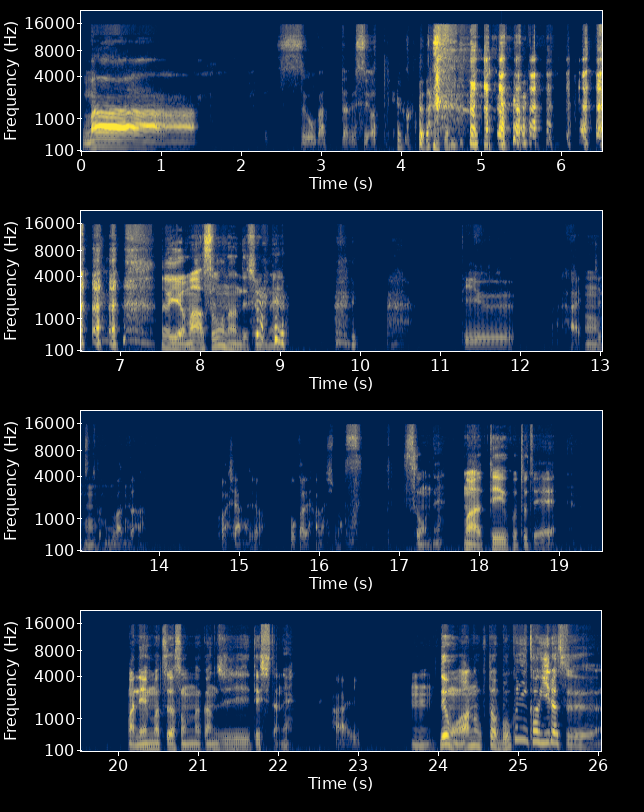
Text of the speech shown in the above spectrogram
まあ、すごかったですよっていうことだけ いや、まあそうなんでしょうね。っていう、はい、うんうんじゃあちょっとまた詳しい話は他で話します。そうね。まあ、っていうことで、まあ年末はそんな感じでしたね。はい。うん。でも、あの、多分僕に限らず、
